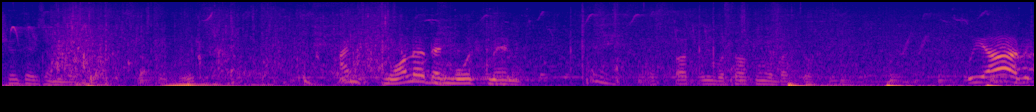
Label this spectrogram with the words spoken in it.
Sure there's a more. I'm smaller than most men. I thought we were talking about your We are.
